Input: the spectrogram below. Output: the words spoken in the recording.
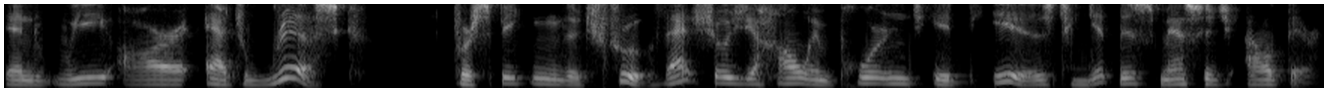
and we are at risk for speaking the truth. That shows you how important it is to get this message out there.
